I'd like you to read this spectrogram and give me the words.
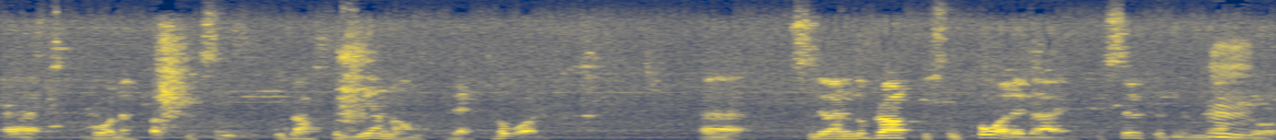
eh, vården för att liksom ibland få igenom rätt vård. Eh, så det var ändå bra att du stod på det där i slutet när du Mm. ändå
